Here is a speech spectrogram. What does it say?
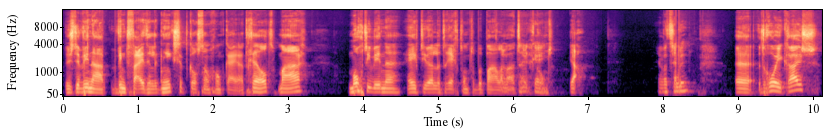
Dus de winnaar wint feitelijk niks. Het kost hem gewoon keihard geld. Maar mocht hij winnen, heeft hij wel het recht om te bepalen waar het terecht komt. Ja. En wat zijn we? Het Rode Kruis,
